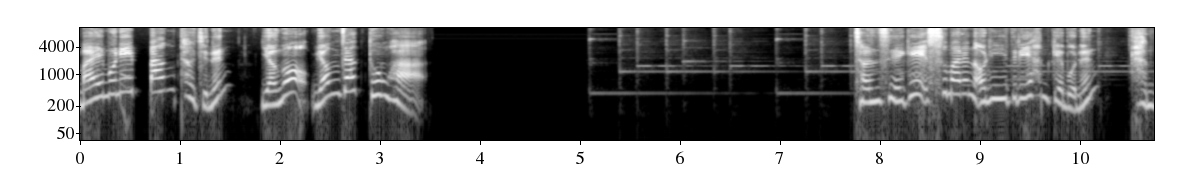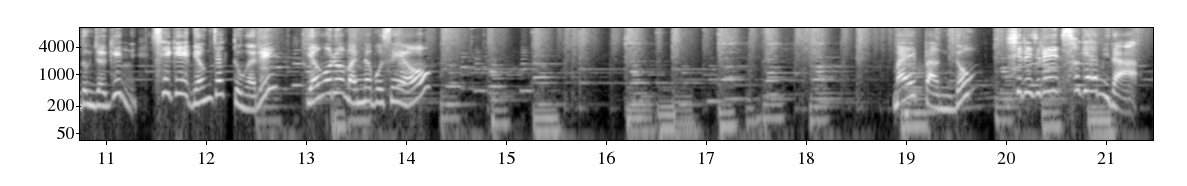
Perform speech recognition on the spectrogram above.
말문이 빵 터지는 영어 명작 동화. 전 세계 수많은 어린이들이 함께 보는 감동적인 세계 명작 동화를 영어로 만나보세요. 말빵동 시리즈를 소개합니다.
